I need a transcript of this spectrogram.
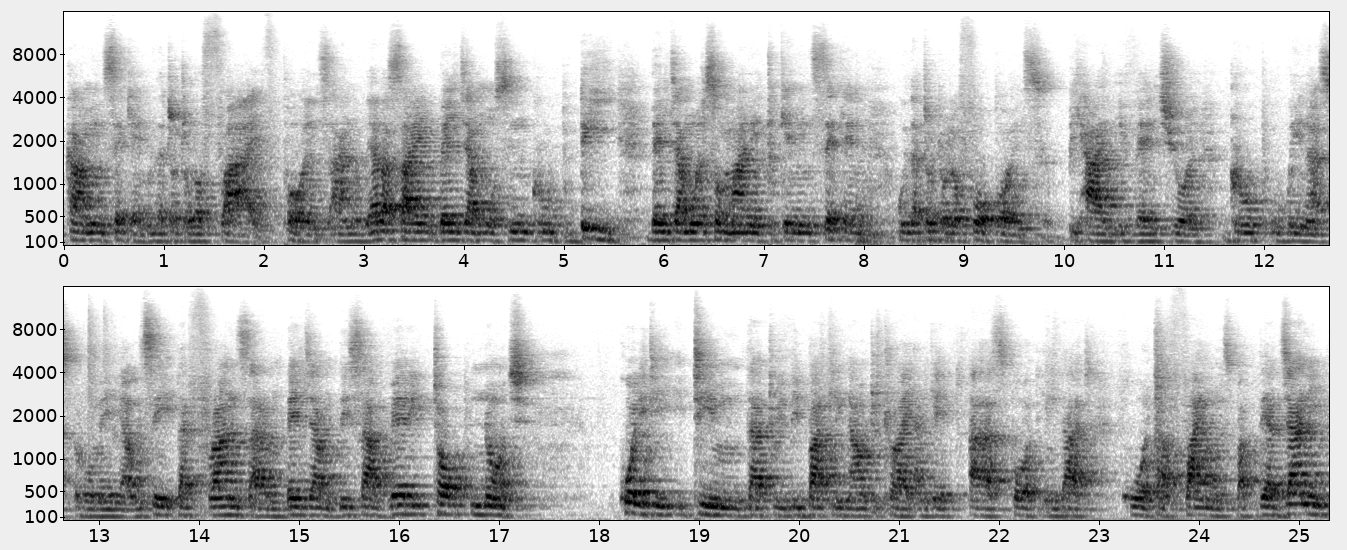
come in second with a total of five points. And on the other side, Belgium was in Group D. Belgium also managed to come in second with a total of four points behind eventual group winners, Romania. We say that France and Belgium, these are very top-notch quality team that will be battling now to try and get a spot in that quarter-finals, but their journey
